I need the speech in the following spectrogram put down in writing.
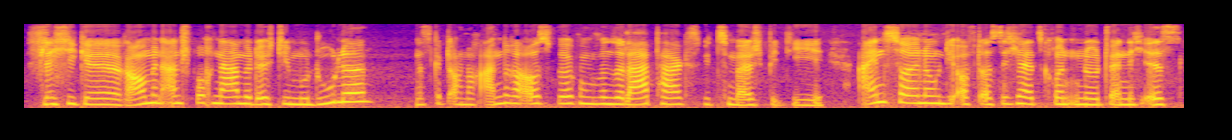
flächige Rauminanspruchnahme durch die Module. Es gibt auch noch andere Auswirkungen von Solarparks, wie zum Beispiel die Einzäunung, die oft aus Sicherheitsgründen notwendig ist,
